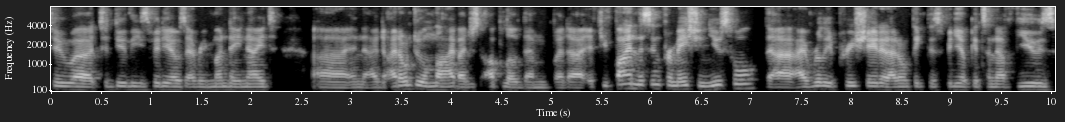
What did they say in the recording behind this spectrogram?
to uh, to do these videos every Monday night. Uh, and I, I, don't do them live, I just upload them. But uh, if you find this information useful, uh, I really appreciate it. I don't think this video gets enough views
